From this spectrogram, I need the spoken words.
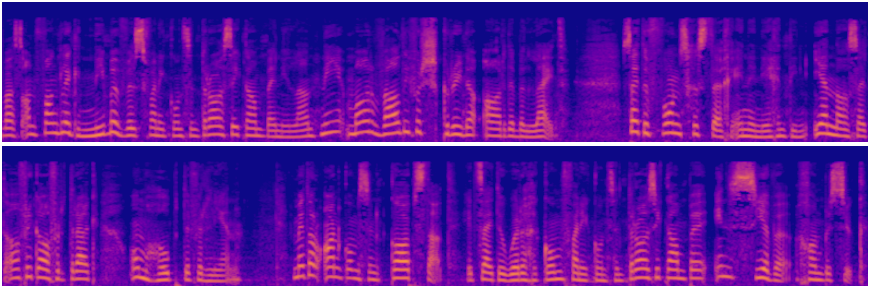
was aanvanklik nie bewus van die konsentrasiekampe in die land nie, maar wel die verskroeide aarde beleid. Sy het 'n fonds gestig en in 1901 na Suid-Afrika vertrek om hulp te verleen. Met haar aankoms in Kaapstad het sy te hore gekom van die konsentrasiekampe en sewe gaan besoek.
